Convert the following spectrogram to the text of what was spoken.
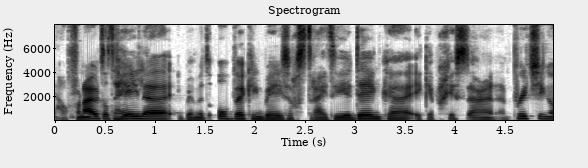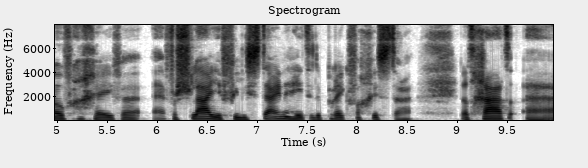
Nou, vanuit dat hele, ik ben met opwekking bezig, strijd in je denken. Ik heb gisteren een, preaching over gegeven. Hè, Versla je Filistijnen heette de preek van gisteren. Dat gaat, uh,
